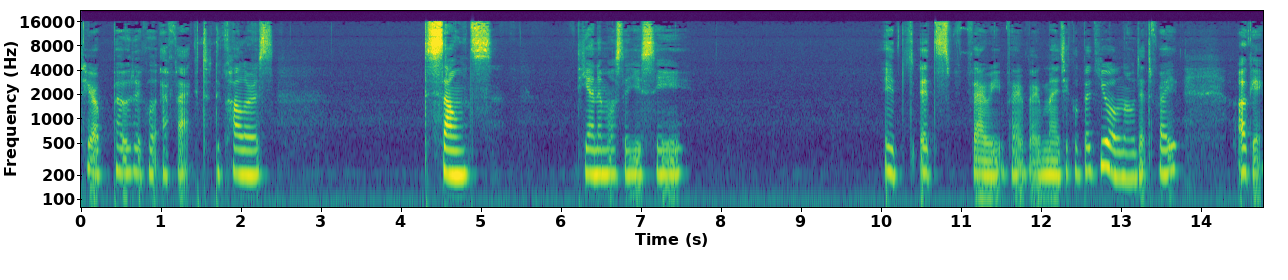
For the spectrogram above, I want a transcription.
therapeutical effect. The colors the sounds the animals that you see. It it's very very very magical but you all know that right? Okay.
